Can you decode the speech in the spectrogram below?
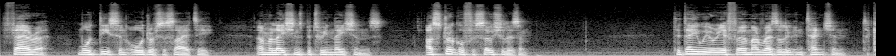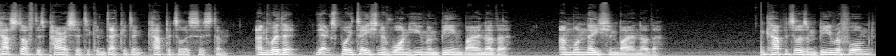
fairer, more decent order of society and relations between nations, our struggle for socialism. Today we reaffirm our resolute intention to cast off this parasitic and decadent capitalist system, and with it the exploitation of one human being by another, and one nation by another. Can capitalism be reformed?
